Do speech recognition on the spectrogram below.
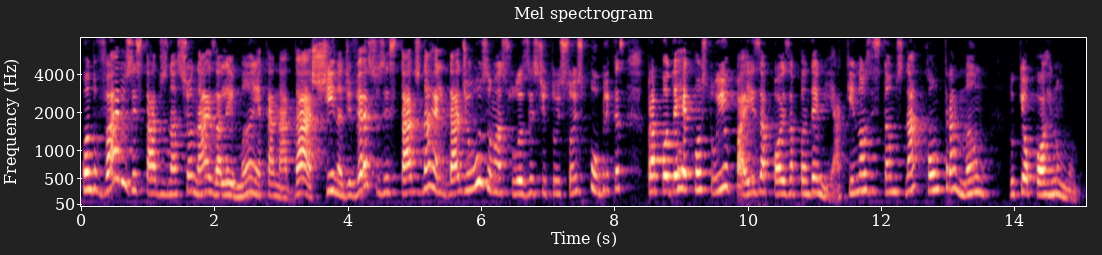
quando vários estados nacionais, Alemanha, Canadá, China, diversos estados, na realidade, usam as suas instituições públicas para poder reconstruir o país após a pandemia. Aqui nós estamos na contramão do que ocorre no mundo.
